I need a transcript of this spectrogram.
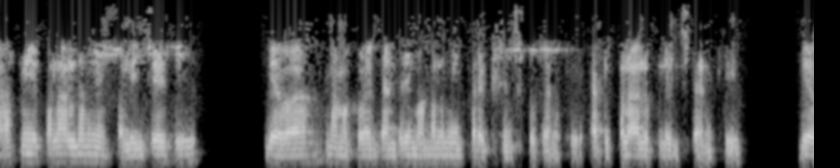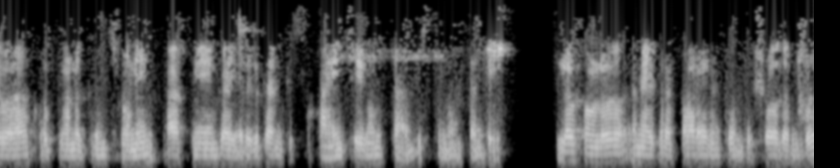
ఆత్మీయ ఫలాలను మేము ఫలించేసి దేవా నమ్మకమైన తండ్రి మమ్మల్ని మేము పరీక్షించుకోవడానికి అటు ఫలాలు ఫలించడానికి దేవ కృపను అనుగ్రహించమని ఆత్మీయంగా ఎదగడానికి సహాయం చేయమని ప్రార్థిస్తున్నాం తండ్రి. లోకంలో అనేక రకాలైనటువంటి శోధనలు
